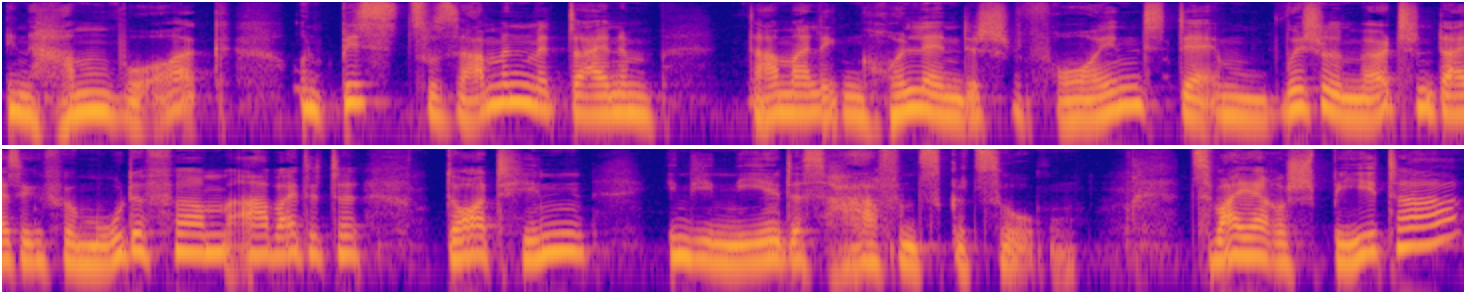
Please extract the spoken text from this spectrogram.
in Hamburg und bist zusammen mit deinem damaligen holländischen Freund, der im Visual Merchandising für Modefirmen arbeitete, dorthin in die Nähe des Hafens gezogen. Zwei Jahre später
